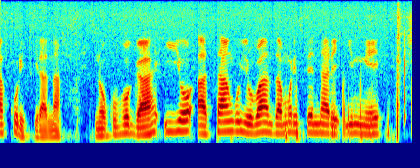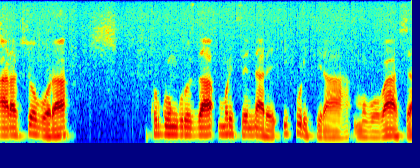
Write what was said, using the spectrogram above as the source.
akurikirana. Ni ukuvuga iyo atanguye urubanza muri sentare imwe arashobora kurwunguruza muri sentare ikurikira mu bubasha.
